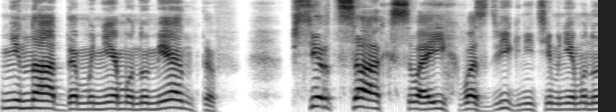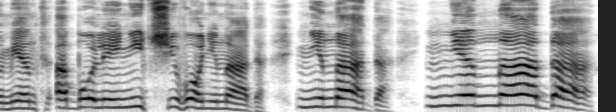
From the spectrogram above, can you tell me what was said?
Не надо мне монументов! В сердцах своих воздвигните мне монумент, а более ничего не надо! Не надо! Не надо!»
